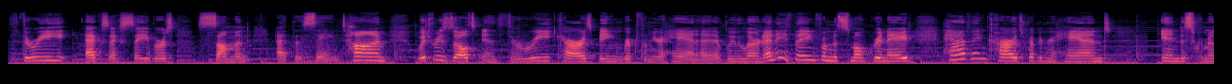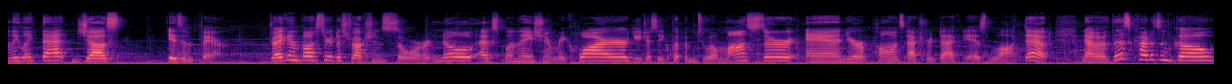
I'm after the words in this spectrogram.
three XX Sabers summoned at the same time, which results in three cards being ripped from your hand. And if we learned anything from the Smoke Grenade, having cards ripped from your hand indiscriminately like that just isn't fair. Dragon Buster Destruction Sword. No explanation required. You just equip him to a monster and your opponent's extra deck is locked out. Now if this card doesn't go,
